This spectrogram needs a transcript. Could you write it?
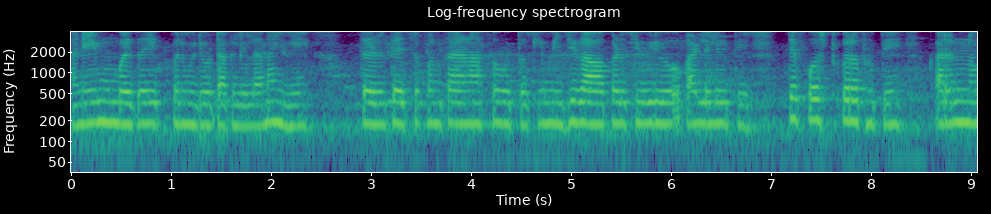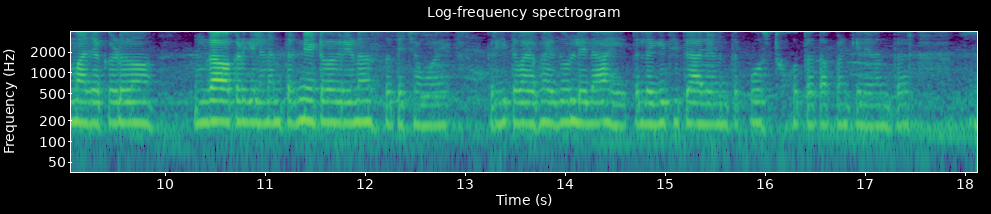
आणि मुंबईचा एक पण व्हिडिओ टाकलेला नाही आहे तर त्याचं पण कारण असं होतं की मी जी गावाकडचे व्हिडिओ काढलेले होते ते पोस्ट करत होते. कारण माझ्याकडं गावाकडे गेल्यानंतर नेट वगैरे नसतं त्याच्यामुळे. तर इथं वायफाय जोडलेलं आहे. तर लगेच इथं आल्यानंतर पोस्ट होतात आपण केल्यानंतर. तर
